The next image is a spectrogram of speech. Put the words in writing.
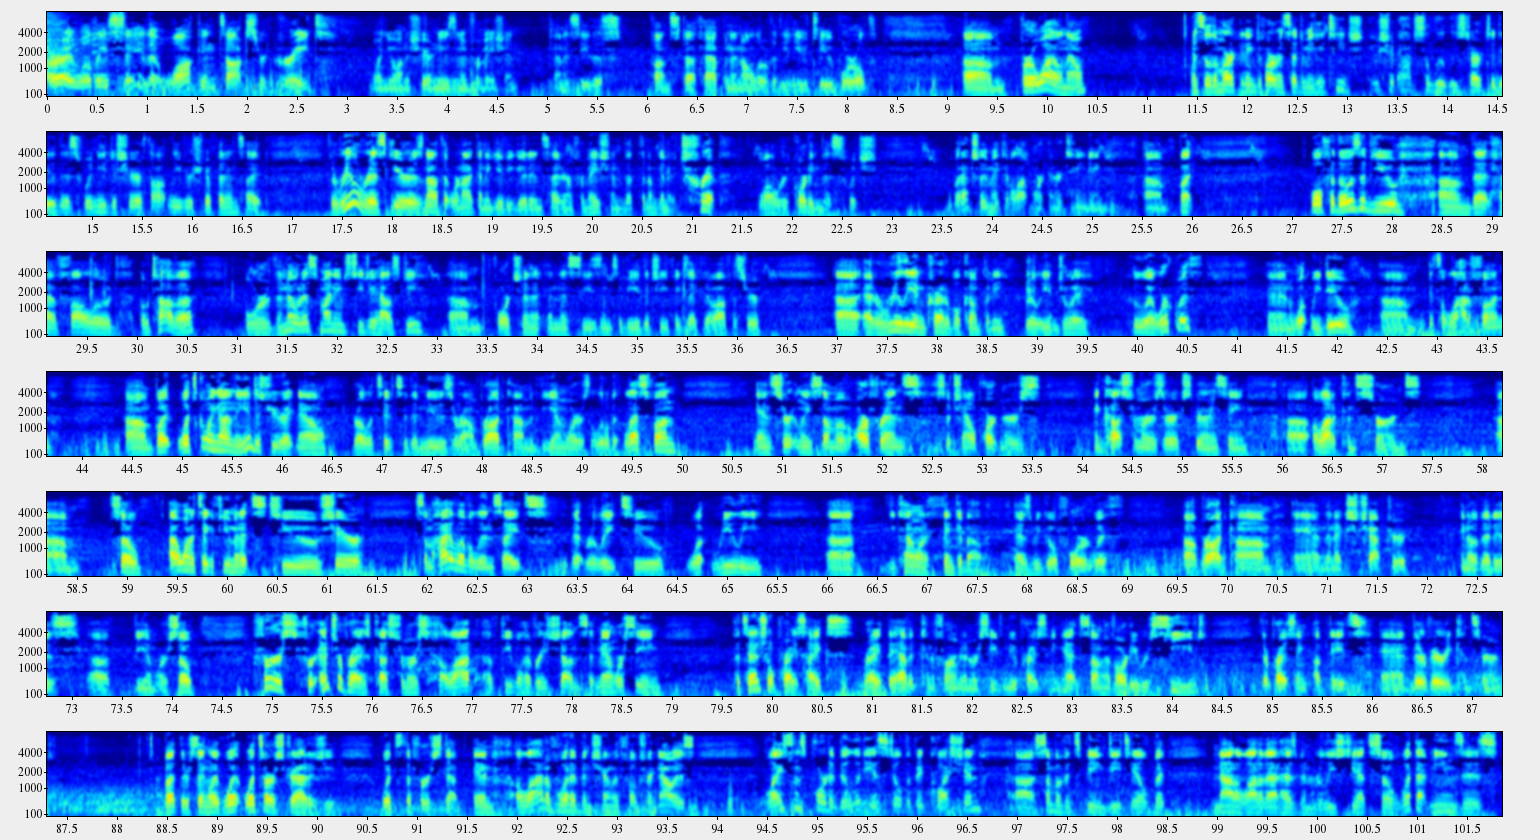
All right, well, they say that walk and talks are great when you want to share news and information. Kind of see this fun stuff happening all over the YouTube world um, for a while now. And so the marketing department said to me, hey, Teach, you should absolutely start to do this. We need to share thought leadership and insight. The real risk here is not that we're not going to give you good insider information, but that I'm going to trip while recording this, which would actually make it a lot more entertaining. Um, but, well, for those of you um, that have followed Otava or The Notice, my name's TJ Houske. Um, fortunate in this season to be the Chief Executive Officer uh, at a really incredible company. Really enjoy who I work with and what we do. Um, it's a lot of fun. Um, but what's going on in the industry right now relative to the news around Broadcom and VMware is a little bit less fun. And certainly some of our friends, so channel partners and customers are experiencing uh, a lot of concerns. Um, so I want to take a few minutes to share some high level insights that relate to what really uh, you kind of want to think about as we go forward with uh, Broadcom and the next chapter, you know, that is uh, VMware. So first, for enterprise customers, a lot of people have reached out and said, man, we're seeing potential price hikes, right? They haven't confirmed and received new pricing yet. Some have already received their pricing updates and they're very concerned. But they're saying like, what, what's our strategy? What's the first step? And a lot of what I've been sharing with folks right now is license portability is still the big question. Uh, some of it's being detailed, but not a lot of that has been released yet. So what that means is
